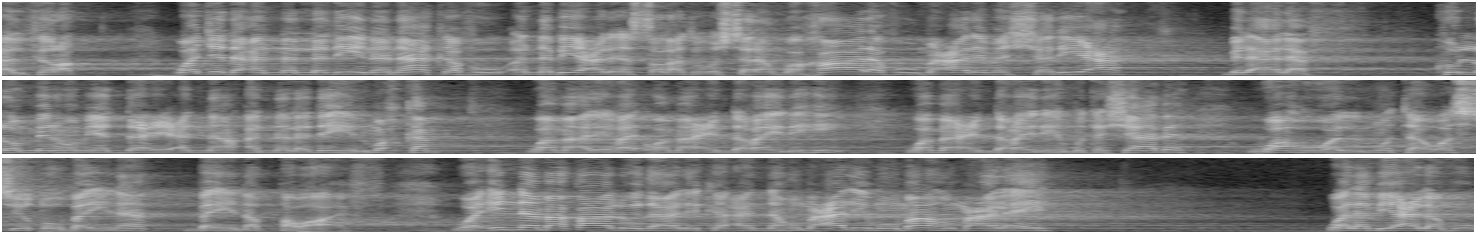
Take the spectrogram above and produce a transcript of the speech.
الفرق وجد أن الذين ناكفوا النبي عليه الصلاة والسلام وخالفوا معالم الشريعة بالآلاف. كل منهم يدعي ان أن لديه المحكم وما وما عند غيره وما عند غيره متشابه وهو المتوسط بين بين الطوائف. وإنما قالوا ذلك أنهم علموا ما هم عليه ولم يعلموا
